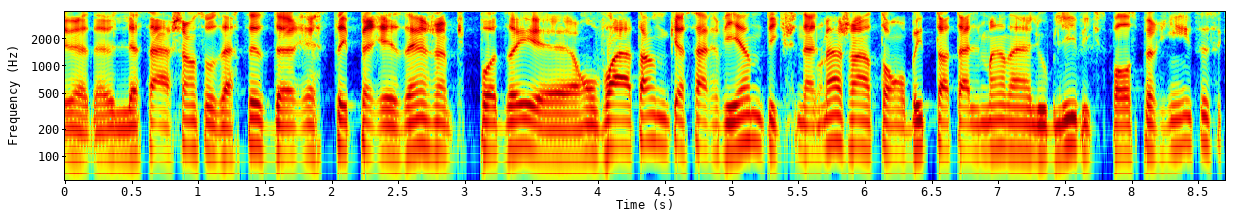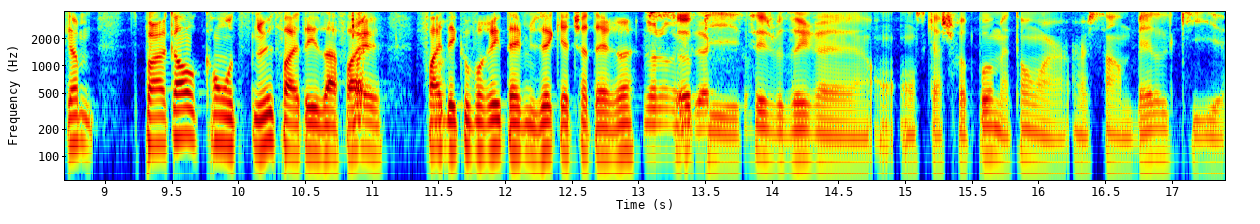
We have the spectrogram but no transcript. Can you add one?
euh, laisser la chance aux artistes de rester présents, genre, puis pas dire, euh, on va attendre que ça revienne, puis que finalement, genre, tomber totalement dans l'oubli, puis qu'il se passe plus rien, tu sais, c'est comme, tu peux encore continuer de faire tes affaires, Ouais. faire découvrir ta musique, etc. Non, non, ça, puis tu sais, je veux dire, euh, on, on se cachera pas, mettons, un, un Sandbell qui, euh,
